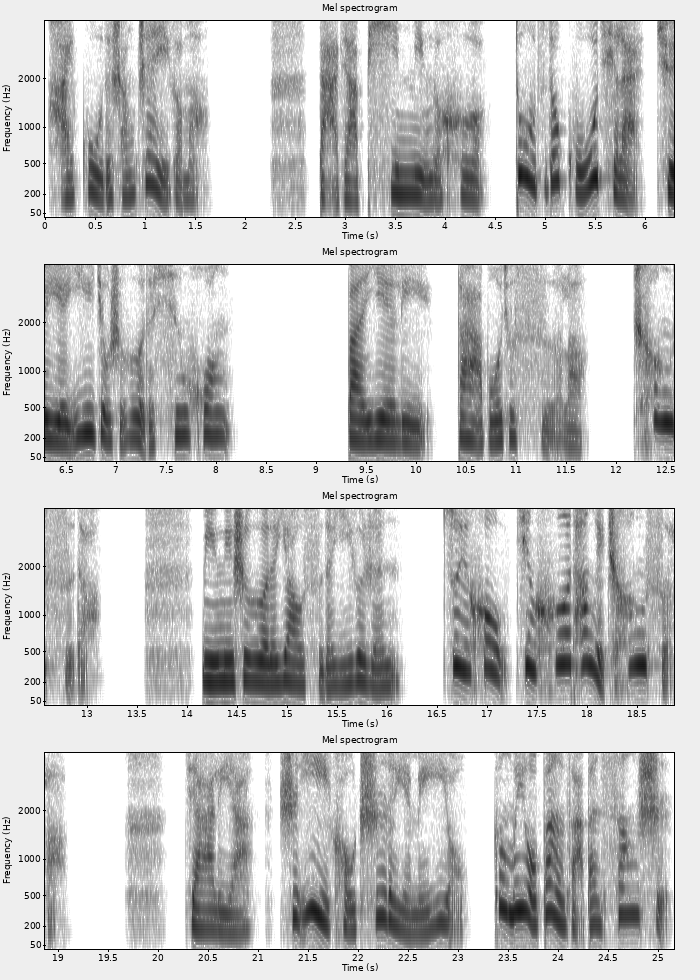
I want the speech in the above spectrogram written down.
还顾得上这个吗？大家拼命的喝，肚子都鼓起来，却也依旧是饿得心慌。半夜里，大伯就死了，撑死的。明明是饿得要死的一个人，最后竟喝汤给撑死了。家里呀。是一口吃的也没有，更没有办法办丧事，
